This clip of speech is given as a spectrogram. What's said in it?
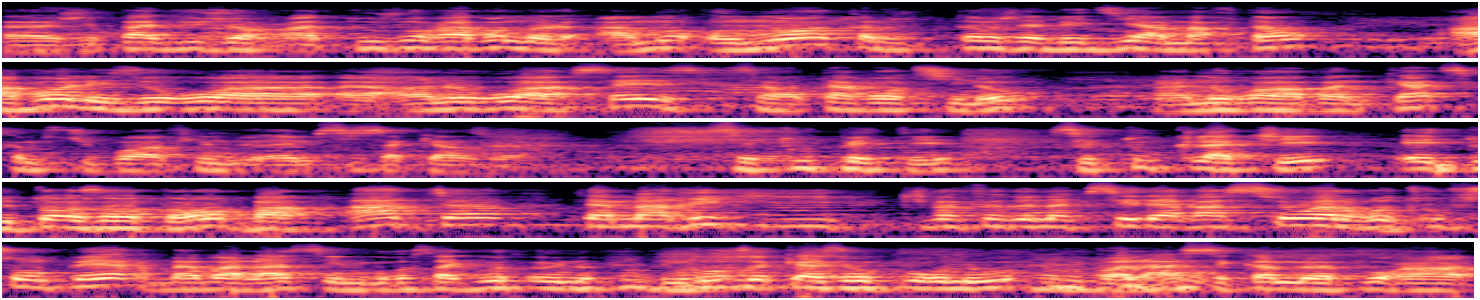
Euh, j'ai pas vu, genre, toujours avant, dans le- à moi- au moins, comme, comme j'avais dit à Martin, avant les euros à, à- un euro à 16, c'est un Tarantino. Un euro à 24, c'est comme si tu vois un film de M6 à 15h. C'est tout pété, c'est tout claqué. Et de temps en temps, bah, ah tiens, a Marie qui, qui va faire une accélération, elle retrouve son père. Bah voilà, c'est une grosse, occasion pour nous. Voilà, c'est comme pour un,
